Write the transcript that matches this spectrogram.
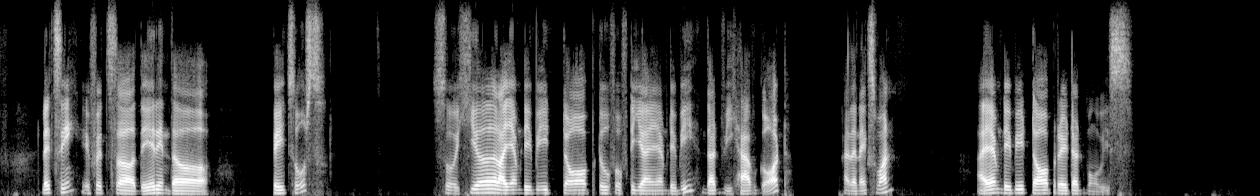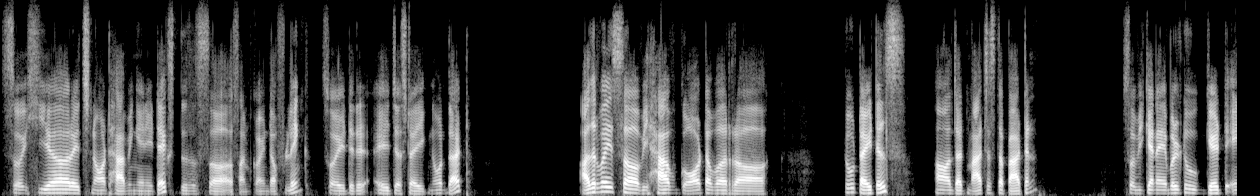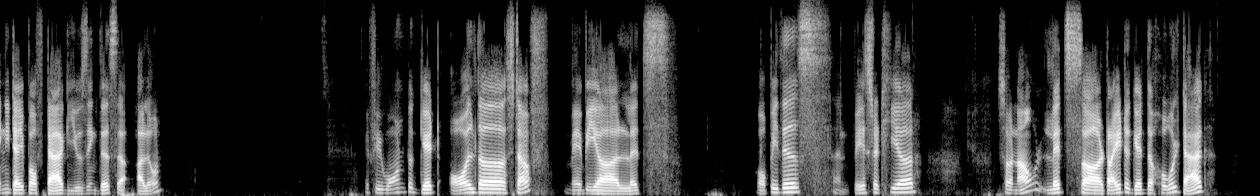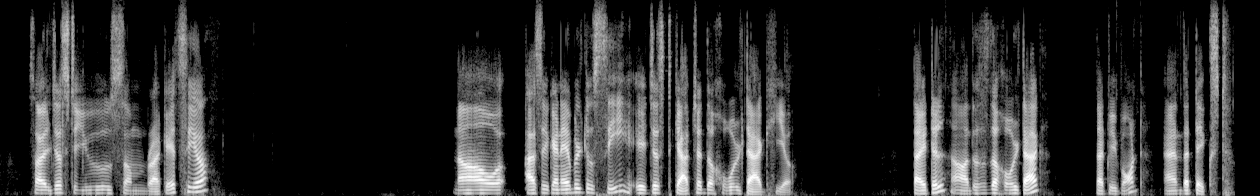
Let's see if it's uh, there in the page source. So here IMDb top 250 IMDb that we have got. And the next one, IMDb top rated movies. So here it's not having any text. This is uh, some kind of link. So I it, just I ignored that. Otherwise, uh, we have got our uh, two titles uh, that matches the pattern. So we can able to get any type of tag using this uh, alone. If you want to get all the stuff, maybe uh, let's copy this and paste it here. So now let's uh, try to get the whole tag. So I'll just use some brackets here. Now, as you can able to see, it just captured the whole tag here. Title, uh, this is the whole tag that we want and the text.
